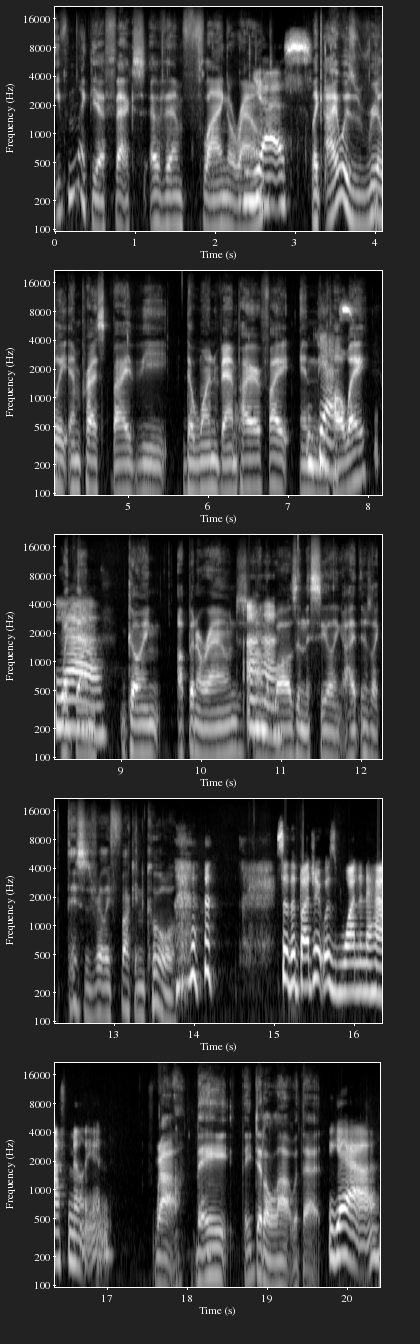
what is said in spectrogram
even like the effects of them flying around. yes Like I was really impressed by the the one vampire fight in the Yes. hallway with them going up and around on Uh-huh. the walls and the ceiling. I was like, this is really fucking cool. so the budget was one and a half million wow, they they did a lot with that. Yeah,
